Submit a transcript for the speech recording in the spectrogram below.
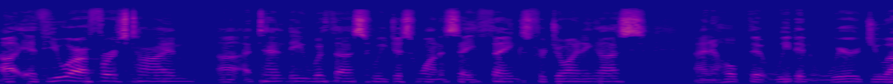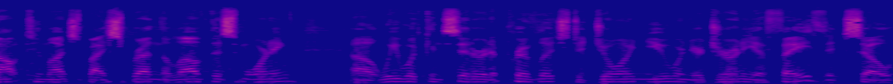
Uh, if you are a first time uh, attendee with us, we just want to say thanks for joining us. And I hope that we didn't weird you out too much by spreading the love this morning. Uh, we would consider it a privilege to join you in your journey of faith. And so,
